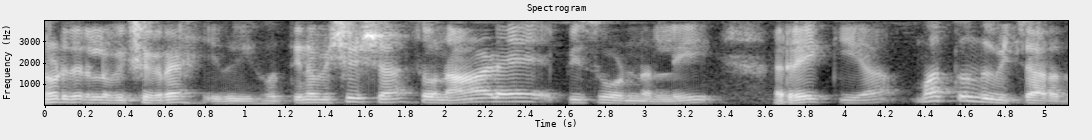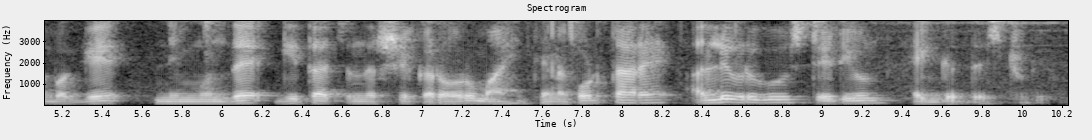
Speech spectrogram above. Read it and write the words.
ನೋಡಿದ್ರಲ್ಲ ವೀಕ್ಷಕರೇ, ಇದು ಹೊತ್ತಿನ ವಿಶೇಷ. ಸೊ ನಾಳೆ ಎಪಿಸೋಡ್ನಲ್ಲಿ ರೇಖಿಯ ಮತ್ತೊಂದು ವಿಚಾರದ ಬಗ್ಗೆ ನಿಮ್ಮ ಮುಂದೆ ಗೀತಾ ಚಂದ್ರಶೇಖರ್ ಅವರು ಮಾಹಿತಿಯನ್ನು ಕೊಡ್ತಾರೆ. ಅಲ್ಲಿವರೆಗೂ ಸ್ಟೇಟ್ಯೂನ್ ಹೆಗ್ಗದ್ದೆ ಸ್ಟುಡಿಯೋ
